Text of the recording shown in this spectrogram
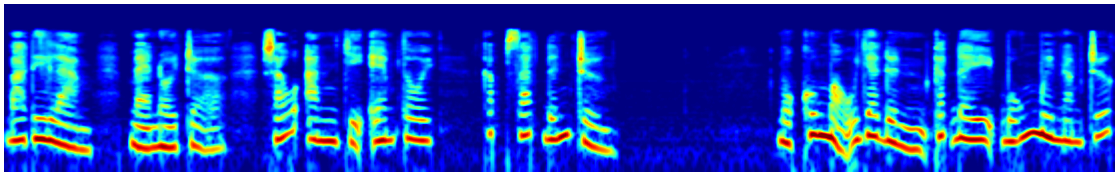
Ba đi làm, mẹ nội trợ, sáu anh chị em tôi cấp sách đến trường. Một khuôn mẫu gia đình cách đây 40 năm trước.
